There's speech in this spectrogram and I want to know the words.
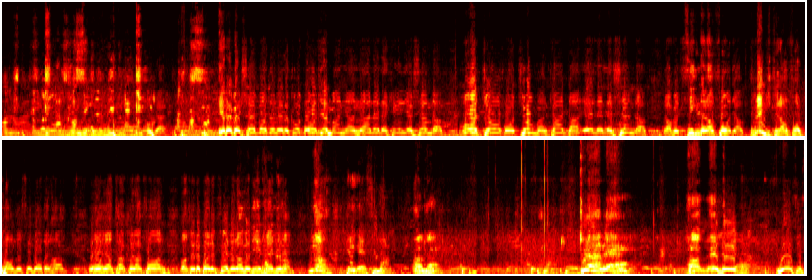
anmerkning i dag. Jeg mener at Ok. Inabesheva dololoko moja manana lekenya shanda. Vojo vojo mankanda elele shanda. Jeg velsigner deg, far. Jeg priser deg for pannelsen over ham. Og jeg takker deg, far, at du bare fyller ham med din hellige hånd. Nå, i Jesu navn. Amen. Glede! Halleluja! Jesus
